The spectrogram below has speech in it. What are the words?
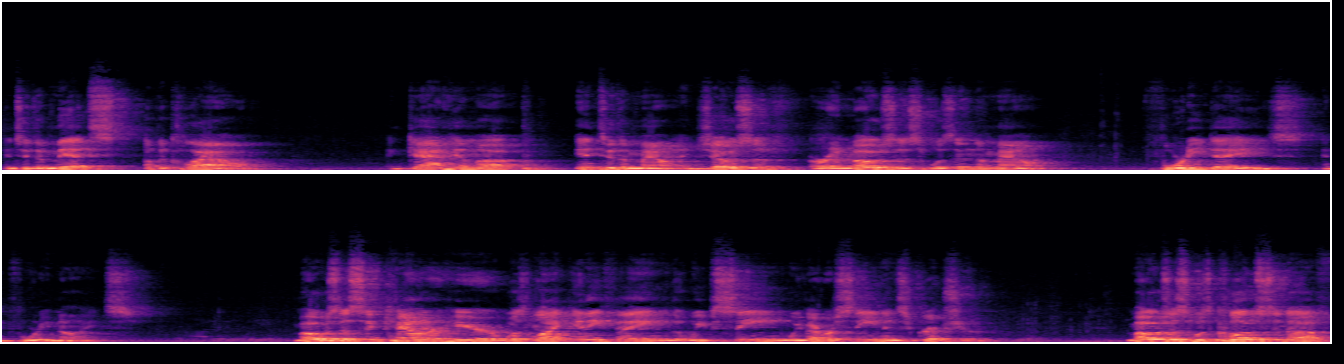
into the midst of the cloud and gat him up into the mount. And Joseph, or and Moses, was in the mount 40 days and 40 nights. Moses' encounter here was like anything that we've seen, we've ever seen in Scripture. Moses was close enough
